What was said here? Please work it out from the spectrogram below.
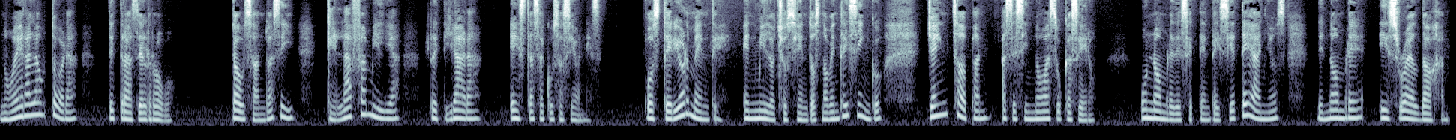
no era la autora detrás del robo, causando así que la familia retirara estas acusaciones. Posteriormente, en 1895, Jane Topham asesinó a su casero, un hombre de 77 años de nombre Israel Doham,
